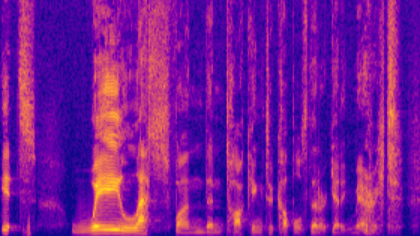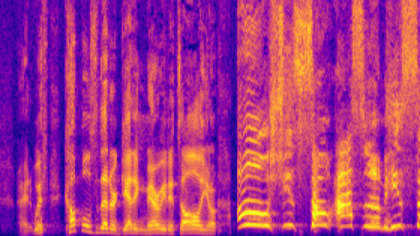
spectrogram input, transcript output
It's way less fun than talking to couples that are getting married. Right? With couples that are getting married, it's all, you know, oh, she's so awesome. He's so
